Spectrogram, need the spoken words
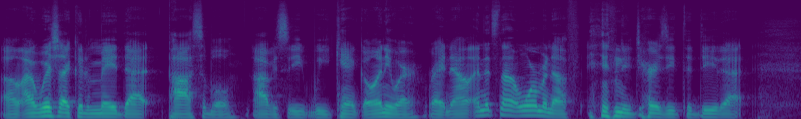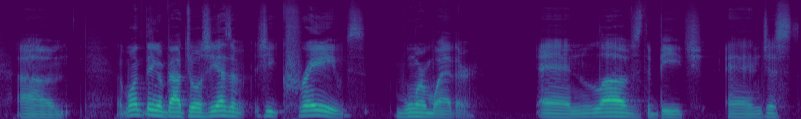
um, I wish I could have made that possible. Obviously, we can't go anywhere right now, and it's not warm enough in New Jersey to do that. Um, one thing about Jewel, she has a she craves warm weather and loves the beach and just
